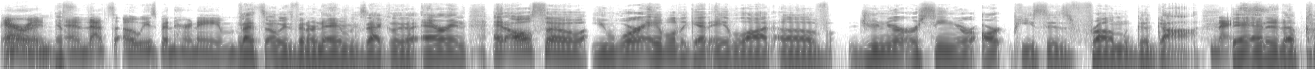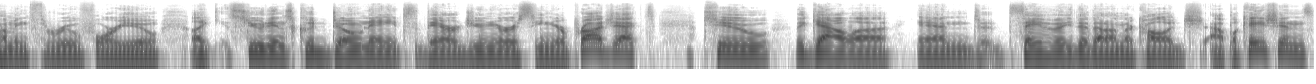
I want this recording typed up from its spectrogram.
Erin, and that's always been her name. That's always been her name, exactly. Erin. And also, you were able to get a lot of junior or senior art pieces from Gaga. Nice. They ended up coming through for you. Like, students could donate their junior or senior project to the gala and say that they did that on their college applications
